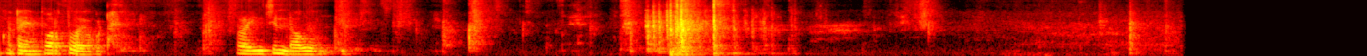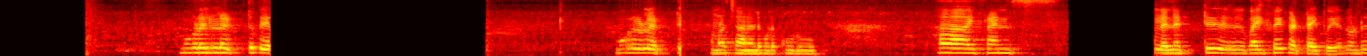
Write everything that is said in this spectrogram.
കോട്ടെ ഞാൻ പുറത്ത് പോയോട്ടെ റേഞ്ച് ഉണ്ടാവും. മുകളിലുള്ള എട്ട് പേർ മുകളിലുള്ള എട്ട് നമ്മളെ ചാനലിന്റെ കൂടെ കൂടുവോ ഹായ് ഫ്രണ്ട്സ് അല്ല നെറ്റ് വൈഫൈ കട്ടായിപ്പോയി അതുകൊണ്ട്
